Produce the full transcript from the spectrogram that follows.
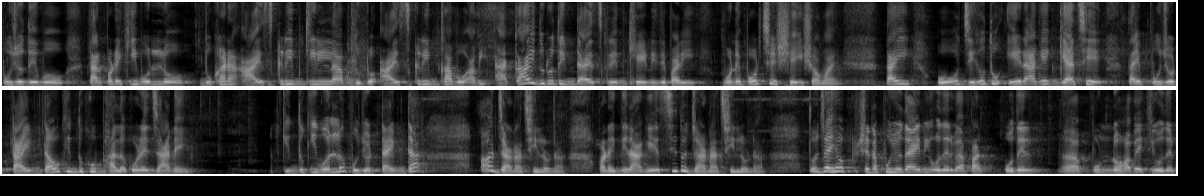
পুজো দেব। তারপরে কি বলল? দুখানা আইসক্রিম কিনলাম, দুটো আইসক্রিম খাব। আমি একাই দুটো তিনটে আইসক্রিম খেয়ে নিতে পারি, মনে পড়ছে সেই সময়। তাই ও যেহেতু এর আগে গেছে, তাই পুজোর টাইমটাও কিন্তু খুব ভালো করে জানে। কিন্তু কি বলল? পুজোর টাইমটা আমার জানা ছিল না। অনেক দিন আগে এসেছি তো জানা ছিল না। তো যাই হোক, সেটা পুজো দেয়নি, ওদের ব্যাপার। ওদের পুণ্য হবে কি ওদের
